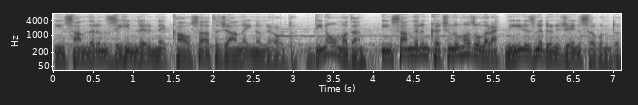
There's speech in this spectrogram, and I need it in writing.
insanların zihinlerine kaosa atacağına inanıyordu. Din olmadan insanların kaçınılmaz olarak nihilizme döneceğini savundu.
